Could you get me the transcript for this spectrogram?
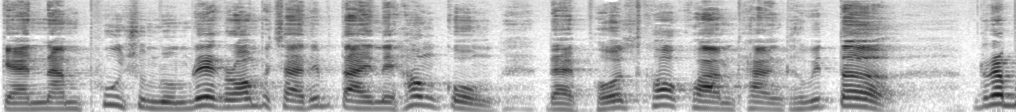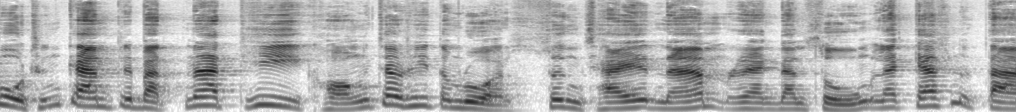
แกนนำผู้ชุมนุมเรียกร้องประชาธิปไตยในฮ่องกง ได้โพสต์ข้อความทางทวิตเตอร์ระบุถึงการปฏิบัติหน้าที่ของเจ้าที่ตำรวจ ซึ่งใช้น้ำแรงดันสูง และแก๊สน้ำตา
